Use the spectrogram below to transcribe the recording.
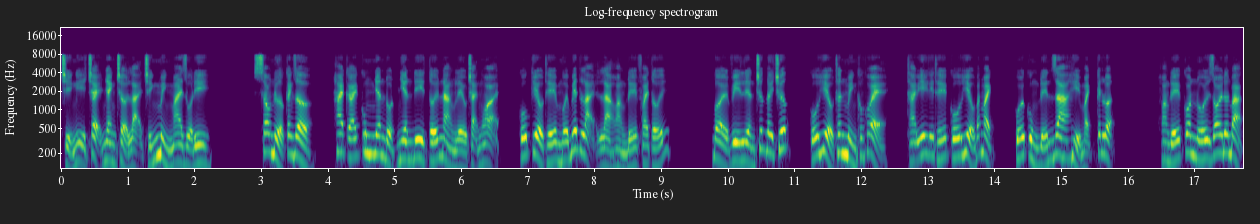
chỉ nghĩ chạy nhanh trở lại chính mình mai rùa đi. Sau nửa canh giờ, hai cái cung nhân đột nhiên đi tới nàng lều trại ngoại, cố Kiều thế mới biết lại là hoàng đế phái tới. Bởi vì liền trước đây trước, cố hiểu thân mình không khỏe, thái y thế cố hiểu bắt mạch, cuối cùng đến ra hỉ mạch kết luận. Hoàng đế con nối roi đơn bạc,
